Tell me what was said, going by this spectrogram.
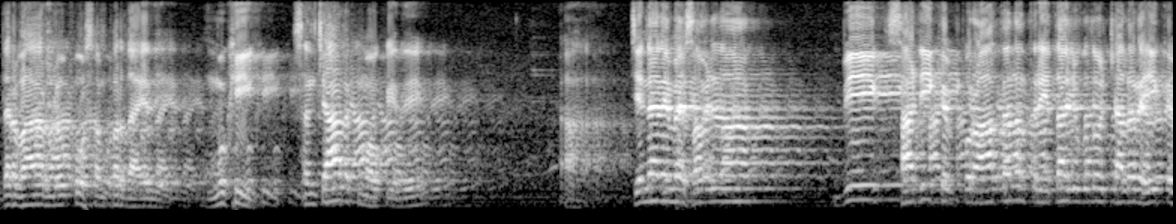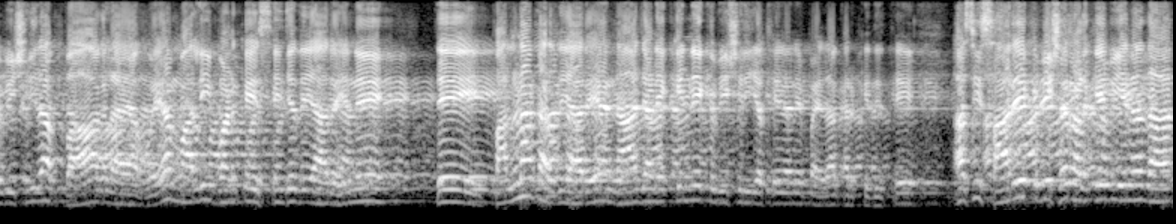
ਦਰਬਾਰ ਲੋਕੋ ਸੰਪਰਦਾਇ ਦੇ ਮੁਖੀ ਸੰਚਾਲਕ ਮੌਕੇ ਦੇ। ਆਹ, ਜਿਨ੍ਹਾਂ ਨੇ ਮੈਂ ਸਮਝਦਾ ਵੀ ਸਾਡੀ ਪੁਰਾਤਨ ਤ੍ਰੇਤਾ ਯੁੱਗ ਤੋਂ ਚੱਲ ਰਹੀ ਕਵਿਸ਼ਰੀ ਦਾ ਬਾਗ ਲਾਇਆ ਹੋਇਆ ਮਾਲੀ ਬਣ ਕੇ ਸਿੰਜਦੇ ਆ ਰਹੇ ਨੇ। ਤੇ ਪਾਲਣਾ ਕਰਦੇ ਆ ਰਹੇ ਆ, ਨਾ ਜਾਣੇ ਕਿੰਨੇ ਕਵਿਸ਼ਰੀ ਜਥੇ ਇਹਨਾਂ ਨੇ ਪੈਦਾ ਕਰਕੇ ਦਿੱਤੇ। ਅਸੀਂ ਸਾਰੇ ਕਵਿਸ਼ਰ ਰਲ ਕੇ ਵੀ ਇਹਨਾਂ ਦਾ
